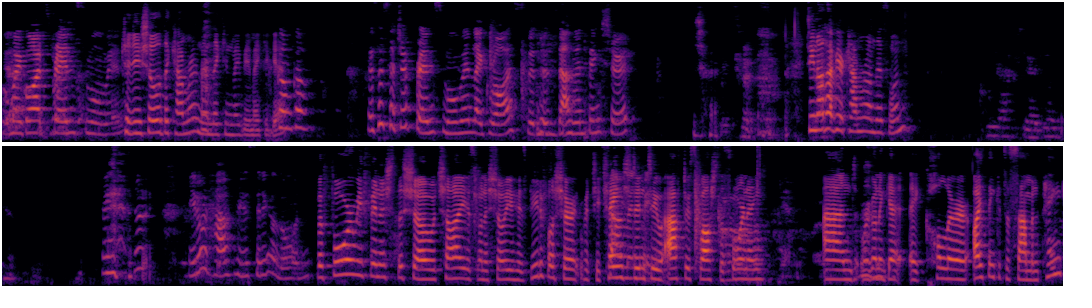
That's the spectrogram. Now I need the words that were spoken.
oh my god, friends nice. moment. Could you show the camera and then they can maybe make a guess? Come, come. This is such a friends moment, like Ross with his salmon pink shirt. Do you not have your camera on this one? yeah, actually, I do. you don't have to, you're sitting alone. Before we finish the show, Chai is going to show you his beautiful shirt, which he changed Salmon into pink. after squash this oh. morning. Yes. And we're going to get a color. I think it's a salmon pink.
